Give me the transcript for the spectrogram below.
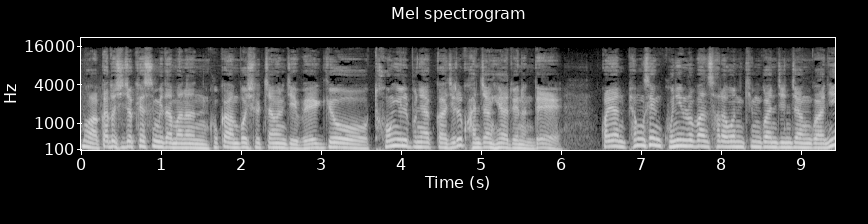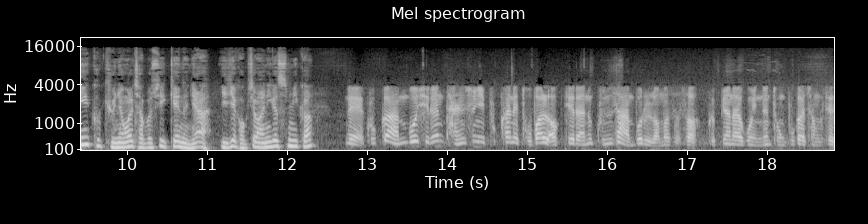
뭐 아까도 지적했습니다마는 국가안보실장은 이제 외교 통일 분야까지를 관장해야 되는데 과연 평생 군인으로만 살아온 김관진 장관이 그 균형을 잡을 수 있겠느냐 이게 걱정 아니겠습니까? 네, 국가안보실은 단순히 북한의 도발 억제라는 군사 안보를 넘어서서 급변하고 있는 동북아 정세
